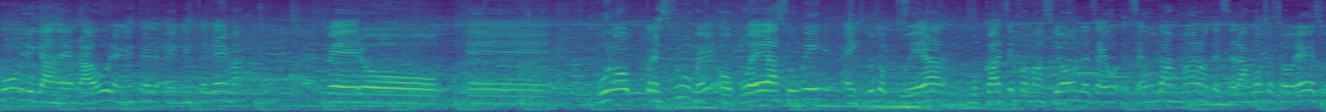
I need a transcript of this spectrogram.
públicas de Raúl en este, en este tema, pero eh, uno presume o puede asumir, e incluso pudiera buscarse información de segu- segundas manos, terceras voces sobre eso,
